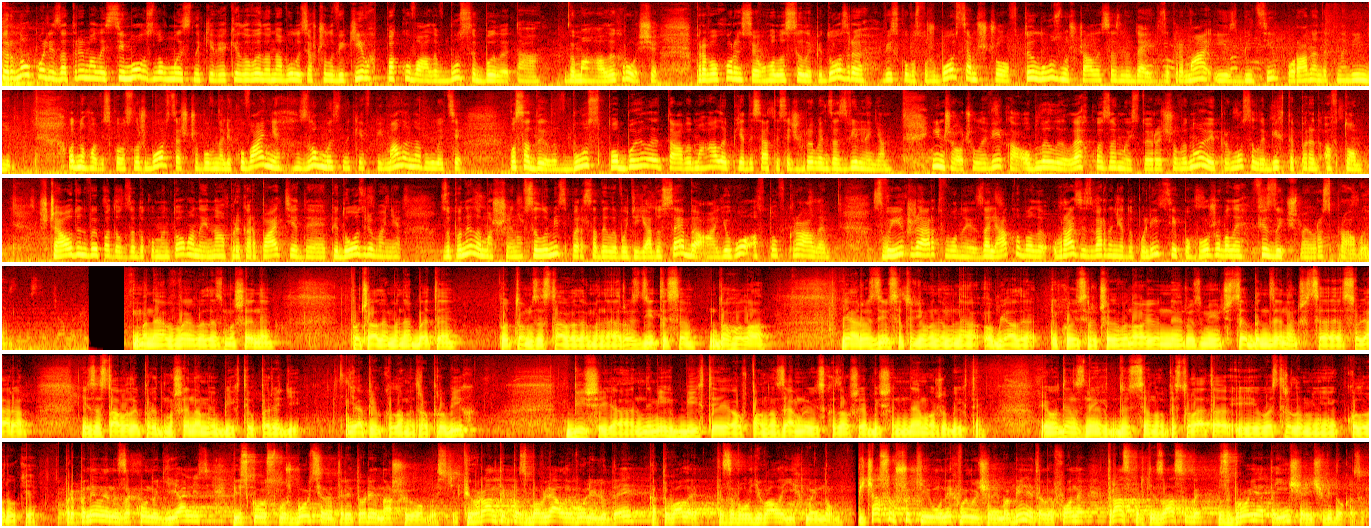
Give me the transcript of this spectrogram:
Тернополі затримали сімох зловмисників, які ловили на вулицях чоловіків, пакували в буси, били та вимагали гроші. Правоохоронці оголосили підозри військовослужбовцям, що в тилу знущалися з людей, зокрема і з бійців, поранених на війні. Одного військовослужбовця, що був на лікуванні, зловмисники впіймали на вулиці, посадили в бус, побили та вимагали 50 тисяч гривень за звільнення. Іншого чоловіка облили легкозамистою речовиною і примусили бігти перед авто. Ще один випадок задокументований на Прикарпатті, де підозрювані зупинили машину, силоміць пересадили водія до себе, а його авто вкрали. Своїх жертв вони залякували. У разі звернення до поліції погрожували фізичною розправою. Мене вивели з машини, почали мене бити, потім заставили мене роздітися до гола. Я роздівся, тоді вони мене обляли якоюсь речовиною, не розумію, чи це бензина, чи це соляра, і заставили перед машинами бігти впереді. Я пів кілометра пробіг. Більше я не міг бігти, я впав на землю і сказав, що я більше не можу бігти. І один з них досягнув пістолета і вистрелив мені коло руки. Припинили незаконну діяльність військовослужбовців на території нашої області. Фігуранти позбавляли волі людей, катували та заволодівали їх майном. Під час обшуків у них вилучені мобільні телефони, транспортні засоби, зброя та інші речові докази.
